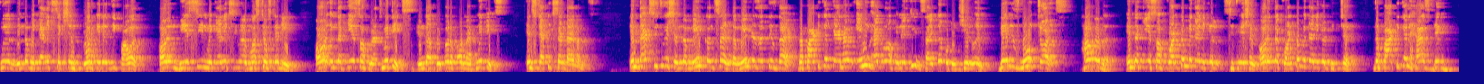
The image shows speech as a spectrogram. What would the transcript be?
12 in the mechanics section work energy power or in BSc in mechanics you have must have studied or in the case of mathematics in the paper for mathematics in statics and dynamics. In that situation, the main concern, the main result is that the particle can have any value of energy inside the potential well. There is no choice. However, in the case of quantum mechanical situation or in the quantum mechanical picture, the particle has de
